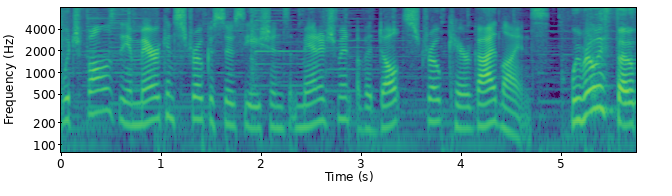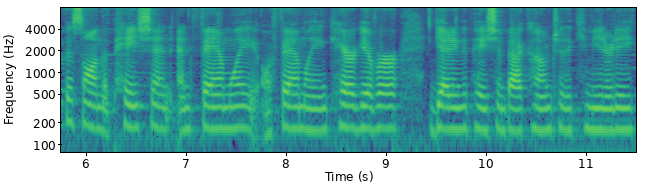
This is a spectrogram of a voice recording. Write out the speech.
which follows the American Stroke Association's Management of Adult Stroke Care Guidelines. We really focus on the patient and family or family and caregiver, getting the patient back home to the community,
